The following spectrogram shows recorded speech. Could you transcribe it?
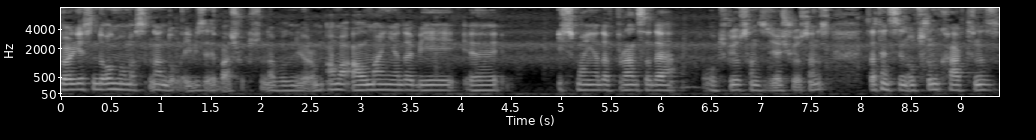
bölgesinde olmamasından dolayı vize başvurusunda bulunuyorum. Ama Almanya'da bir e, İspanya'da, Fransa'da oturuyorsanız, yaşıyorsanız zaten sizin oturum kartınız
